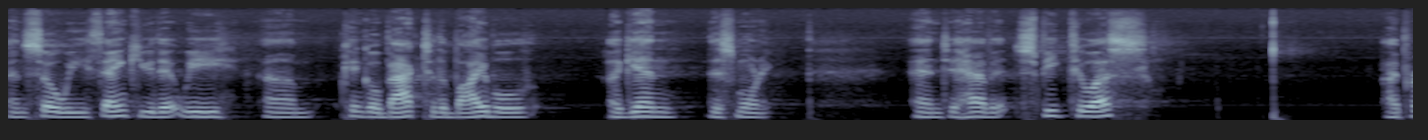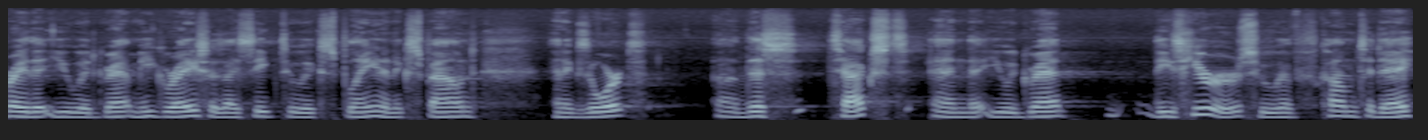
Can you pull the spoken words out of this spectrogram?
And so we thank you that we um, can go back to the Bible again this morning and to have it speak to us. I pray that you would grant me grace as I seek to explain and expound and exhort uh, this text, and that you would grant these hearers who have come today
